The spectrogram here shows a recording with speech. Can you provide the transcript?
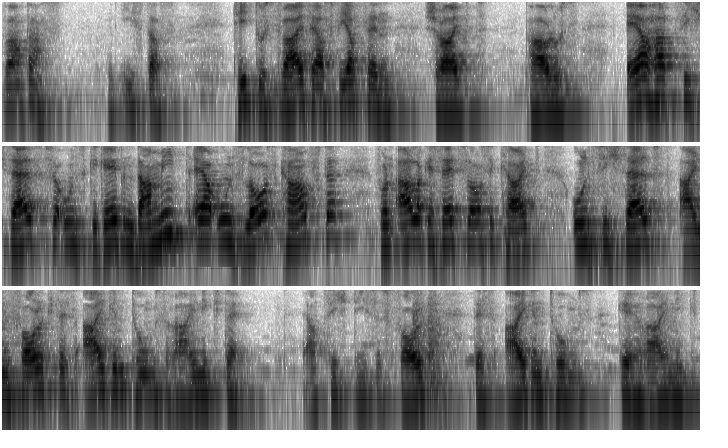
war das und ist das. Titus 2, Vers 14 schreibt Paulus, er hat sich selbst für uns gegeben, damit er uns loskaufte von aller Gesetzlosigkeit und sich selbst ein Volk des Eigentums reinigte. Er hat sich dieses Volk des Eigentums gereinigt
